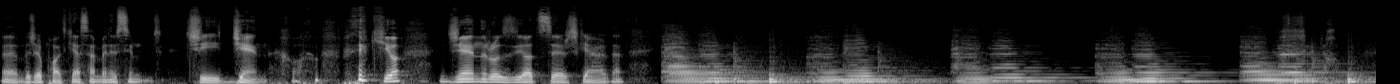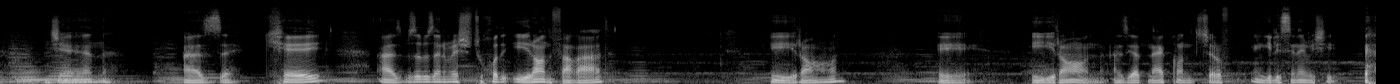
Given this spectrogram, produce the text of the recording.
به جای پادکست هم بنویسیم چی؟ جن. خب کیا جن رو زیاد سرچ کردن. خیلی خوب جن از کی؟ از بذار بزنیمش تو خود ایران فقط. ایران. ای ایران. اذیت نکن. چرا انگلیسی نمیشی؟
